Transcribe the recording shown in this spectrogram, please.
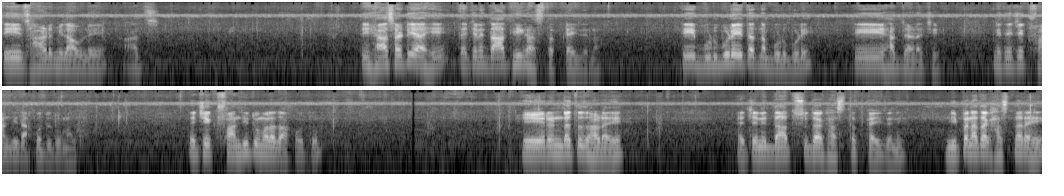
ते झाड मी लावलंय आज. ते ह्यासाठी आहे त्याच्याने दातही घासतात काही जण. ते बुडबुडे येतात ना बुडबुडे ते हात झाडाचे. मी त्याची एक फांदी दाखवतो तुम्हाला. त्याची एक फांदी तुम्हाला दाखवतो. हे एरंडाचं झाड आहे. याच्याने दातसुद्धा घासतात काही जणी. मी पण आता घासणार आहे.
